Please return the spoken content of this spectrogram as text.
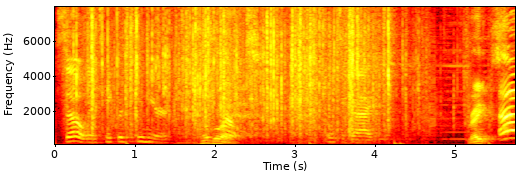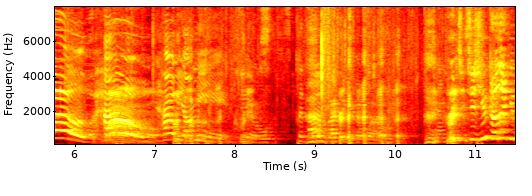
So I'm gonna take what's in here. Oh boy. Out. Oh, it's a bag. Grapes. Oh, how Wow. how yummy. Grapes. Ew. Put some. Grapes. Did you know that if you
